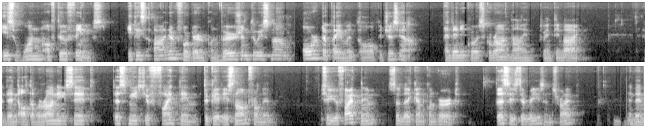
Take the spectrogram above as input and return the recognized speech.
is one of two things. It is either for their conversion to Islam or the payment of the jizya. And then he quotes Quran 9.29. And then Al-Tabarani said, this means you fight them to get Islam from them. So you fight them so they can convert. This is the reasons, right? Mm -hmm. And then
